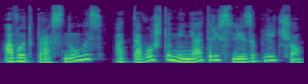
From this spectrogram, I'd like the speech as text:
А вот проснулась от того, что меня трясли за плечо.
